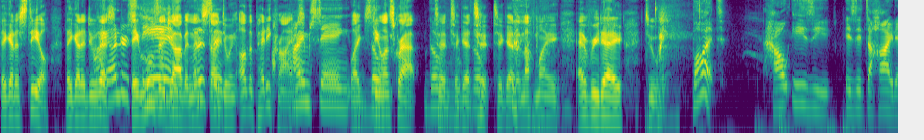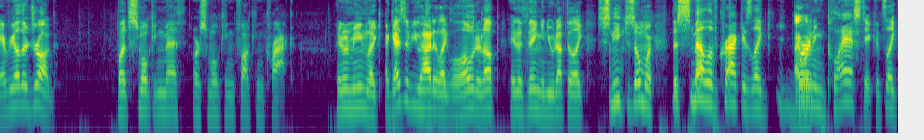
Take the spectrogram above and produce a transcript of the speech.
they got to steal they got to do this. I this they lose their job and then start doing other petty crimes I'm saying like the- stealing scrap the- to, to get the- to, to get enough money every day to But how easy is it to hide every other drug, but smoking meth or smoking fucking crack? You know what I mean? Like, I guess if you had it like loaded up in a thing and you would have to like sneak to somewhere, the smell of crack is like I would- burning plastic. It's like,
